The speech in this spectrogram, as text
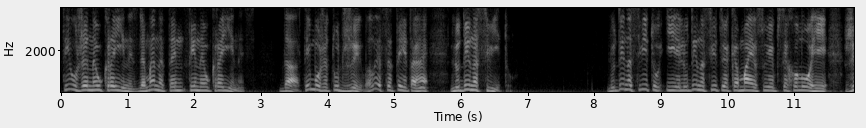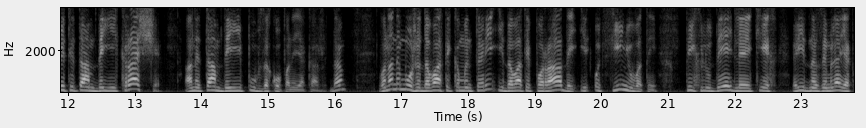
Ти вже не українець. Для мене ти, ти не українець. Да, ти, може, тут жив, але це ти та, людина світу. Людина світу і людина світу, яка має в своїй психології жити там, де їй краще, а не там, де її пуп закопаний, як кажуть. Да? Вона не може давати коментарі і давати поради, і оцінювати тих людей, для яких рідна земля як,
